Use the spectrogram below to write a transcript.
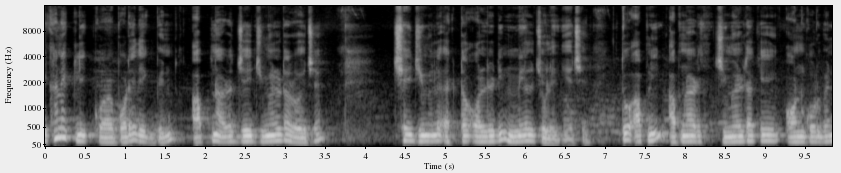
এখানে ক্লিক করার পরে দেখবেন আপনার যে জিমেলটা রয়েছে, সেই জিমেলে একটা অলরেডি মেল চলে গিয়েছে। তো আপনি আপনার জিমেলটাকে অন করবেন।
